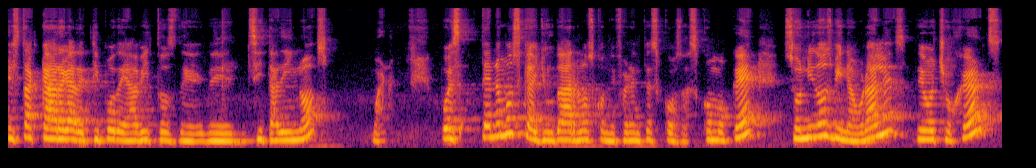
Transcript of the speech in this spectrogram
esta carga de tipo de hábitos de, citadinos, bueno, pues tenemos que ayudarnos con diferentes cosas, como que sonidos binaurales de 8 Hz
